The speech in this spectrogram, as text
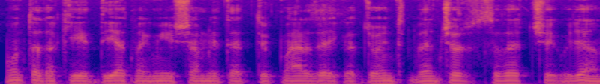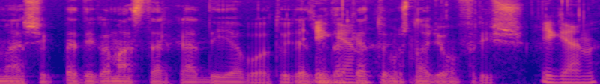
Mondtad a két díjat, meg mi is említettük már, az egyik a Joint Venture Szövetség, ugye a másik pedig a Mastercard díja volt, ugye ez igen. mind a kettő most nagyon friss. Igen.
